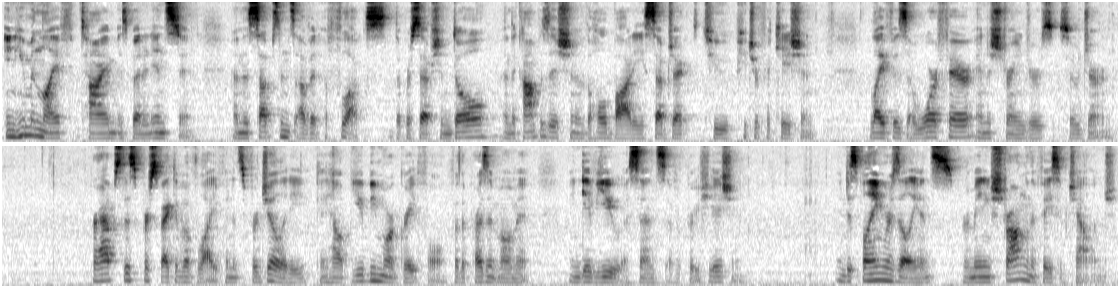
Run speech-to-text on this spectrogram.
In human life, time is but an instant, and the substance of it a flux, the perception dull, and the composition of the whole body subject to putrefaction. Life is a warfare and a stranger's sojourn. Perhaps this perspective of life and its fragility can help you be more grateful for the present moment and give you a sense of appreciation. In displaying resilience, remaining strong in the face of challenge,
